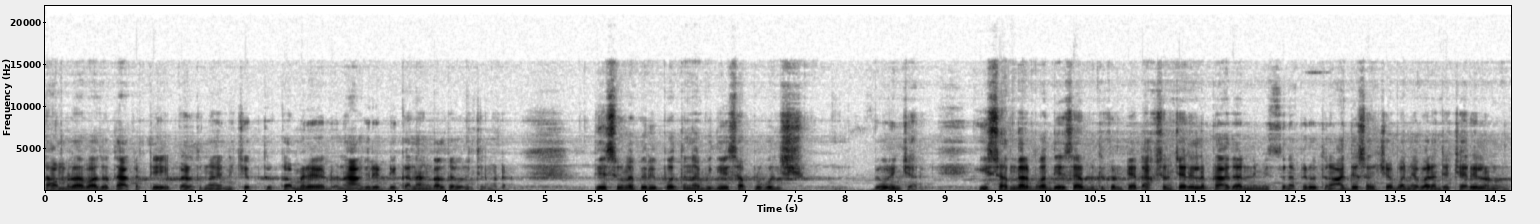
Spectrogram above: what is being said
సామ్రాజ్యవాద తాకట్టి పెడుతున్నాయని చెప్తూ కమ్మిరెడ్డి నాగిరెడ్డి గణాంకాలతో వివరించారన్నమాట. దేశంలో పెరిగిపోతున్న విదేశీ అప్పుల గురించి వివరించారు. ఈ సందర్భంగా దేశాభివృద్ధి కంటే రక్షణ చర్యల ప్రాధాన్యం ఇస్తున్న పెరుగుతున్న ఆర్థిక సంక్షోభాన్ని నివారించే చర్యలను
